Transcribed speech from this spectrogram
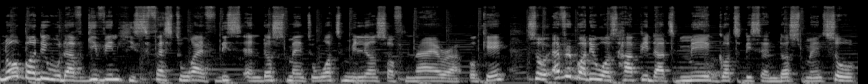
nobody would have given his first wife this endorsement worth millions of naira. Okay, so everybody was happy that May got this endorsement. So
